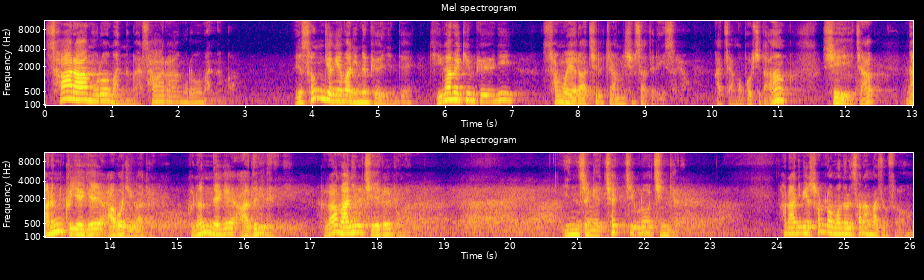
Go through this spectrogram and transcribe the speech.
사람으로 맞는 거야. 사람으로 맞는 거. 성경에만 있는 표현인데 기가 막힌 표현이 사무엘하 7장 14절에 있어요. 같이 한번 봅시다. 시작. 나는 그에게 아버지가 되고 그는 내게 아들이 되리니 그가 만일 죄를 범하면 인생의 채찍으로 징계를 하나님이 솔로몬을 사랑하셔서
